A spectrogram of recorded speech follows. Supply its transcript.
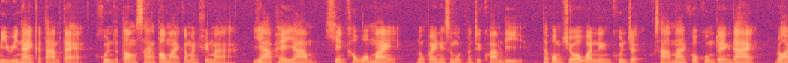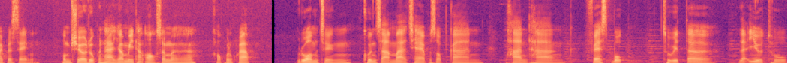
มีวินัยก็ตามแต่ คุณจะต้องสร้างเป้าหมายกับมันขึ้นมา อย่าพยายามเขียนคาว่าไม่ลงไปในสมุดบันทึกความดี และผมเชื่อว่าวันหนึ่งคุณจะสามารถควบคุมตัวเองได้ร้อยเปอร์เซ็นต์ผมเชื่อทุกปัญหาย่อมมีทางออกเสมอ ขอบคุณครับ รวมถึงคุณสามารถแชร์ประสบการณ์ ผ่านทาง Facebook Twitter และ YouTube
